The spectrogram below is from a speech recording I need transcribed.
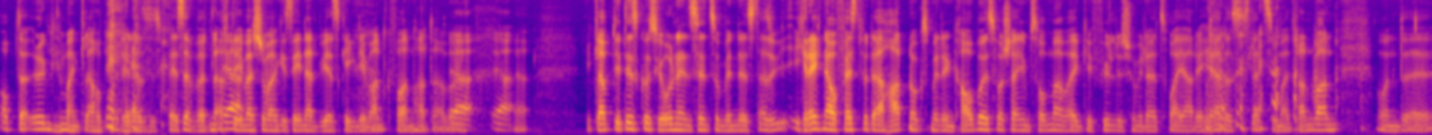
ob da irgendjemand glauben würde, dass es besser wird, nachdem Ja. er schon mal gesehen hat, wie er es gegen die Wand gefahren hat. Aber Ja, ja. Ich glaube, die Diskussionen sind zumindest, also ich rechne auch fest wieder Hard Knocks mit den Cowboys wahrscheinlich im Sommer, weil gefühlt ist schon wieder zwei Jahre her, dass sie das letzte Mal dran waren. Und äh,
